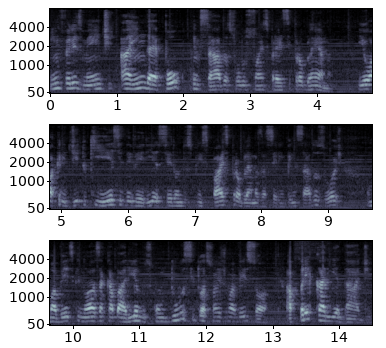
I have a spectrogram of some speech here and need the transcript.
infelizmente, ainda é pouco pensado as soluções para esse problema. Eu acredito que esse deveria ser um dos principais problemas a serem pensados hoje, uma vez que nós acabaríamos com duas situações de uma vez só: a precariedade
